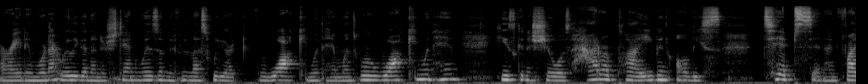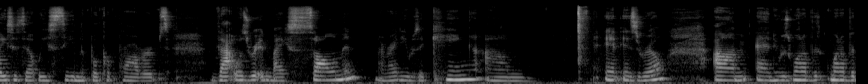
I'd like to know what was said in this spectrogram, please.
All right. And we're not really going to understand wisdom if, unless we are walking with him. Once we're walking with him, he's going to show us how to apply even all these tips and advices that we see in the book of Proverbs. That was written by Solomon. All right, he was a king. Um, in Israel, um, and he was one of the one of the,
